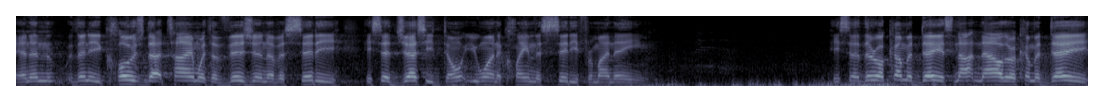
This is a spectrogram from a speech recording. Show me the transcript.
And then, then he closed that time with a vision of a city. He said, Jesse, don't you want to claim the city for my name? He said, There will come a day, it's not now, there will come a day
